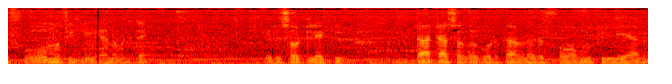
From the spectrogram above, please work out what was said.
സ്വാതി ഫോം ഫിൽ ചെയ്യാണ് ഇവിടുത്തെ ഈ റിസോർട്ടിലേക്ക് ഡാറ്റാസൊക്കെ കൊടുക്കാനുള്ള ഒരു ഫോം ഫില്ല് ചെയ്യാണ്.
